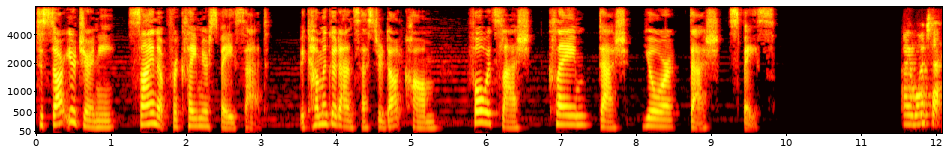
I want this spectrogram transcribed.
To start your journey, sign up for Claim Your Space at becomeagoodancestor.com forward slash claim dash your dash space. I want to,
